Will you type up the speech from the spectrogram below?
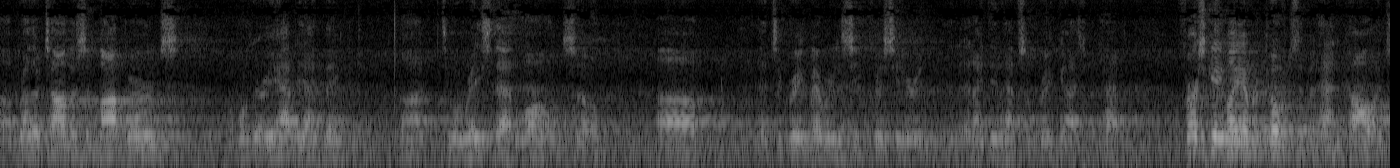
uh, Brother Thomas and Bob Burns were very happy, I think, uh, to erase that loan. So um, it's a great memory to see Chris here, and, and, and I did have some great guys at Manhattan. The first game I ever coached at Manhattan College,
